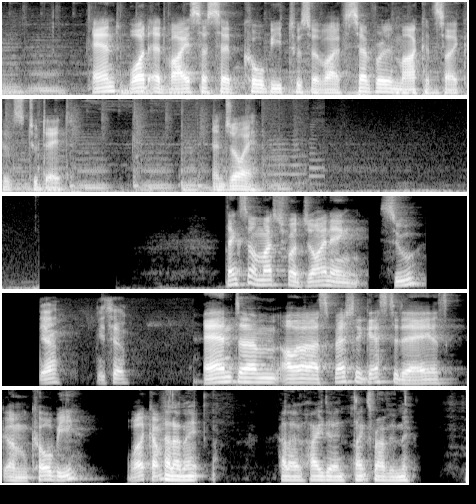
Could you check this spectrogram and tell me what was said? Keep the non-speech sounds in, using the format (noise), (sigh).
and what advice has helped Cobie to survive several market cycles to date. Enjoy! Thanks so much for joining, Su. Yeah, me too. And um, our special guest today is um, Cobie. Welcome. Hello, mate. Hello. How you doing? Thanks for having me.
